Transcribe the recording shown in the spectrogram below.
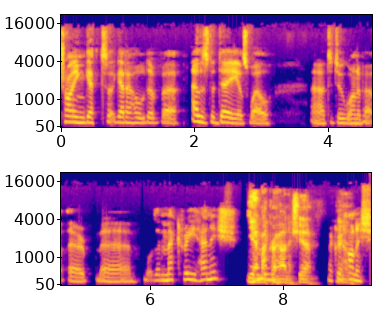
try and get get a hold of uh, Alasdair Day as well uh, to do one about their uh, what was it, Machrihanish? Yeah, Machrihanish. Yeah, Macri yeah.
